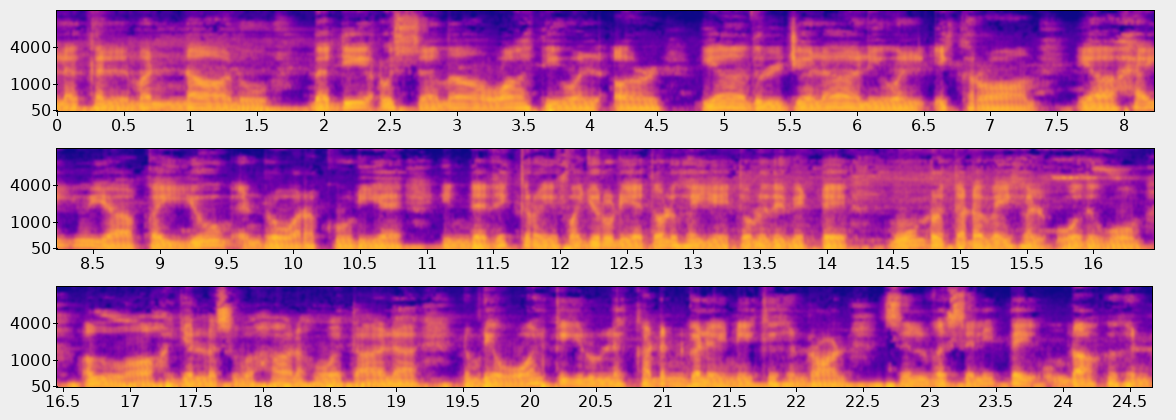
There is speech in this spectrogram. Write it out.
لك المنان بديع السماوات والأرض يا ذو الجلال والإكرام يا حي يا قيوم என்று வரக்கூடிய இந்த திக்ரை ஃபஜருடைய தொழுகையை தொழுதுவிட்டு மூன்று தடவைகள் ஓதுவோம் அல்லாஹ் ஜல்ல சுபஹானஹு தஆலா நம்முடைய வாழ்க்கையில் உள்ள கடன்களை நீக்குகின்றான் செல்வ செழிப்பை உண்டாக்குகின்றான்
